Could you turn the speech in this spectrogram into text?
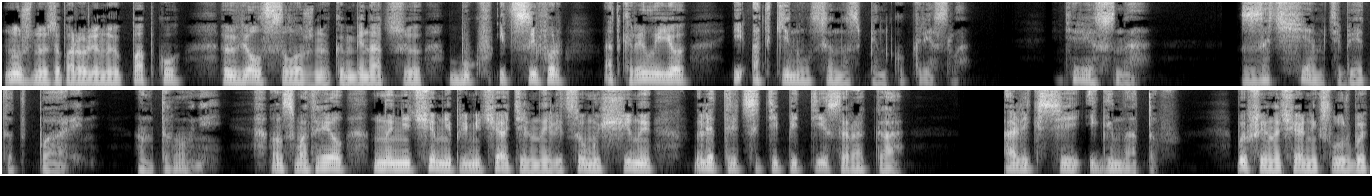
нужную запароленную папку, ввел сложную комбинацию букв и цифр, открыл ее и откинулся на спинку кресла. Интересно, «Зачем тебе этот парень, Антоний?» Он смотрел на ничем не примечательное лицо мужчины лет тридцати пяти-сорока. Алексей Игнатов, бывший начальник службы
